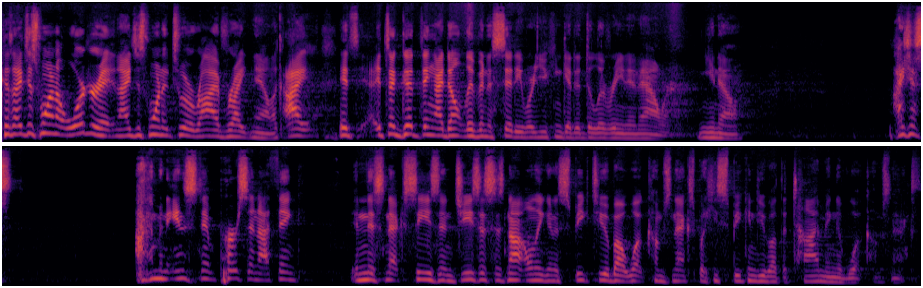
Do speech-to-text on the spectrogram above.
because I just want to order it and I just want it to arrive right now. Like I it's it's a good thing I don't live in a city where you can get a delivery in an hour, you know. I just I'm an instant person. I think in this next season, Jesus is not only going to speak to you about what comes next, but he's speaking to you about the timing of what comes next.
